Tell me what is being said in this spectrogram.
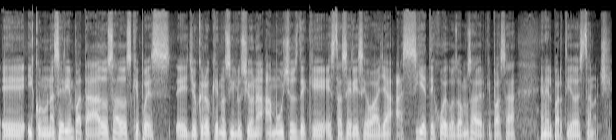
eh, y con una serie empatada 2 a 2 que pues eh, yo creo que nos ilusiona a muchos de que esta serie se vaya a 7 juegos. Vamos a ver qué pasa en el partido de esta noche.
